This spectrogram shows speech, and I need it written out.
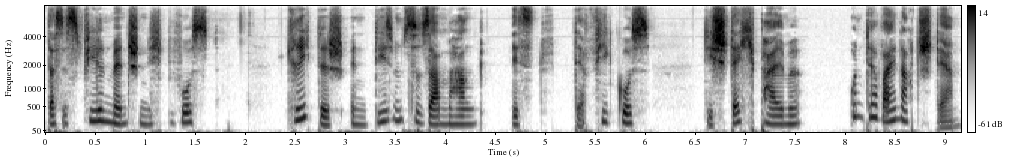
Das ist vielen Menschen nicht bewusst. Kritisch in diesem Zusammenhang ist der Fikus, die Stechpalme und der Weihnachtsstern.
